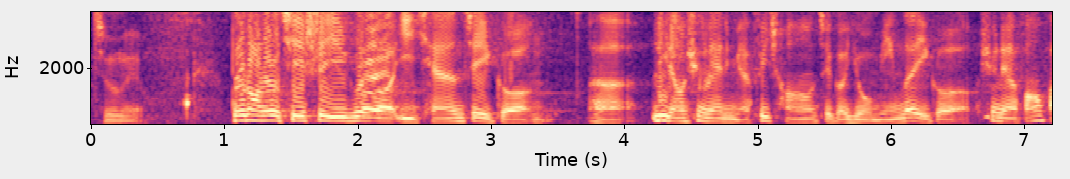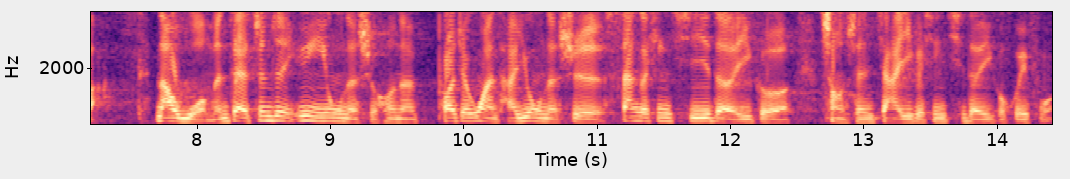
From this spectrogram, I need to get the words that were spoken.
基本没有。波状周期是一个以前这个呃力量训练里面非常这个有名的一个训练方法。那我们在真正运用的时候呢，Project One 它用的是三个星期的一个上升加一个星期的一个恢复，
